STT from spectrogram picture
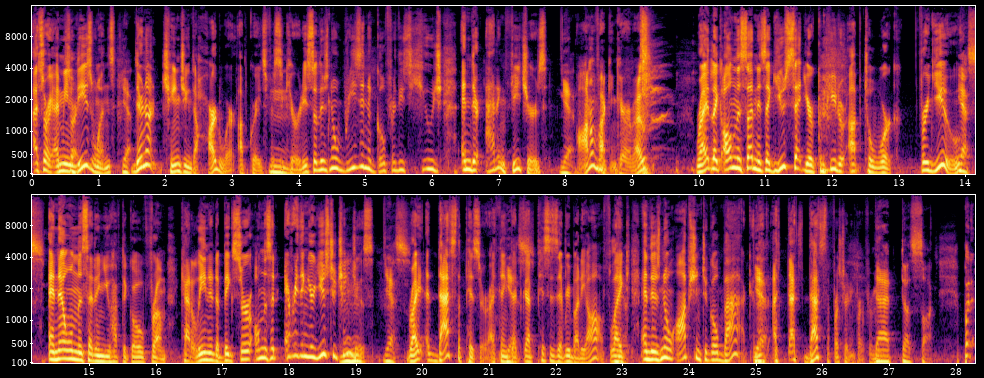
uh, sorry, I mean Sorry. these ones. Yeah. They're not changing the hardware upgrades for security, so there's no reason to go for these huge. And they're adding features. Yeah. I don't fucking care about. right? Like all of a sudden, it's like you set your computer up to work for you. Yes. And now all of a sudden, you have to go from Catalina to Big Sur. All of a sudden, everything you're used to changes. Yes. Right. And that's the pisser. I think Yes. that that pisses everybody off. Like, and there's no option to go back. And Yeah. that- I, that's that's the frustrating part for me. That does suck. But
